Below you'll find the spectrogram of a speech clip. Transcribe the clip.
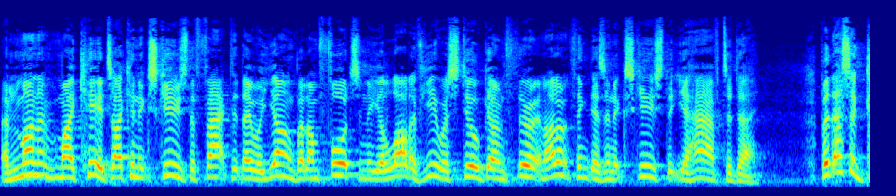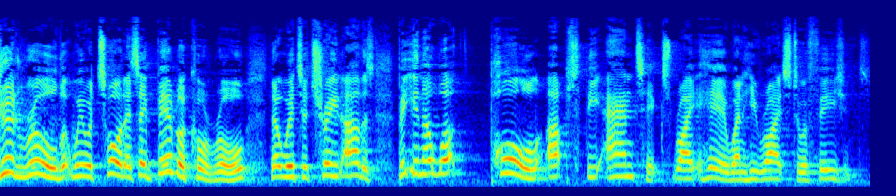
And one of my kids, I can excuse the fact that they were young, but unfortunately, a lot of you are still going through it, and I don't think there's an excuse that you have today. But that's a good rule that we were taught. It's a biblical rule that we're to treat others. But you know what? Paul ups the antics right here when he writes to Ephesians.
